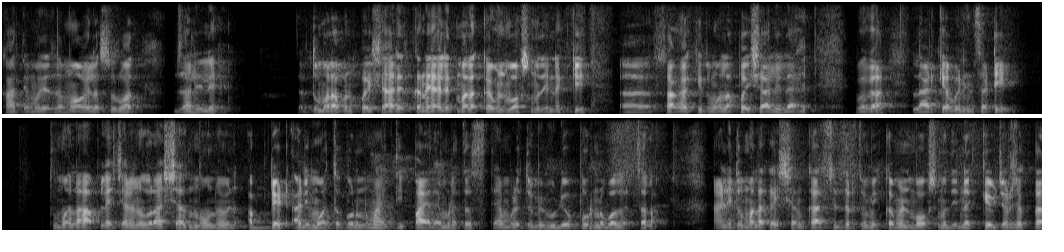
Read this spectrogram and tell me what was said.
खात्यामध्ये जमा व्हायला सुरुवात झालेली आहे. तर तुम्हाला पण पैसे आलेत का नाही आलेत मला कमेंट बॉक्समध्ये नक्की सांगा की तुम्हाला पैसे आलेले आहेत. बघा लाडक्या बहिणींसाठी तुम्हाला आपल्या चॅनलवर अशाच नवनवीन अपडेट आणि महत्त्वपूर्ण माहिती पाहायला मिळत असते. त्यामुळे तुम्ही व्हिडिओ पूर्ण बघत चला. आणि तुम्हाला काही शंका असतील तर तुम्ही कमेंट बॉक्समध्ये नक्की विचारू शकता.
